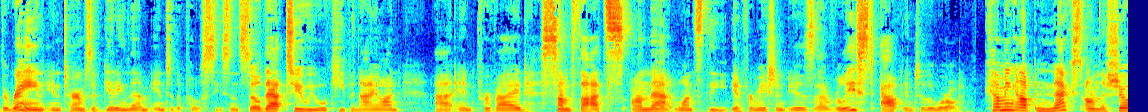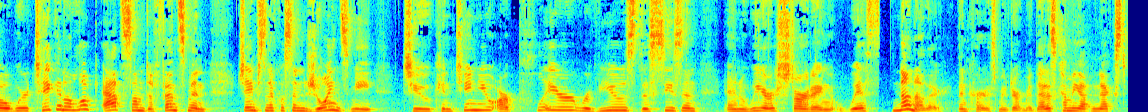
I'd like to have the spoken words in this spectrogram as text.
the Reign in terms of getting them into the postseason. So that too, we will keep an eye on. Uh, and provide some thoughts on that once the information is uh, released out into the world. Coming up next on the show, we're taking a look at some defensemen. James Nicholson joins me to continue our player reviews this season, and we are starting with none other than Kurtis MacDermid. That is coming up next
